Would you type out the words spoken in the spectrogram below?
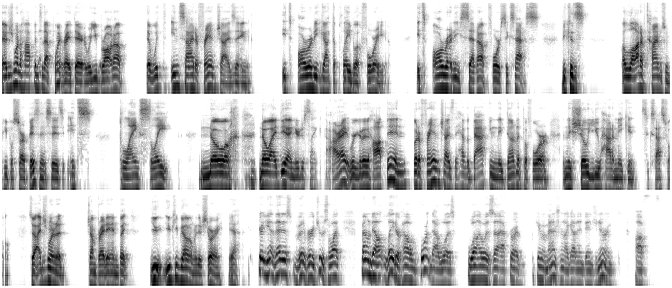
I just want to hop into that point right there where you brought up that with inside of franchising, it's already got the playbook for you. It's already set up for success because a lot of times when people start businesses, it's blank slate no no idea. And you're just like all right we're gonna hop in. But a franchise they have the backing they've done it before and they show you how to make it successful. So i just wanted to jump right in but you you keep going with your story yeah yeah that is very very true so i found out later how important that was while i was uh, after i became a manager and i got into engineering uh,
